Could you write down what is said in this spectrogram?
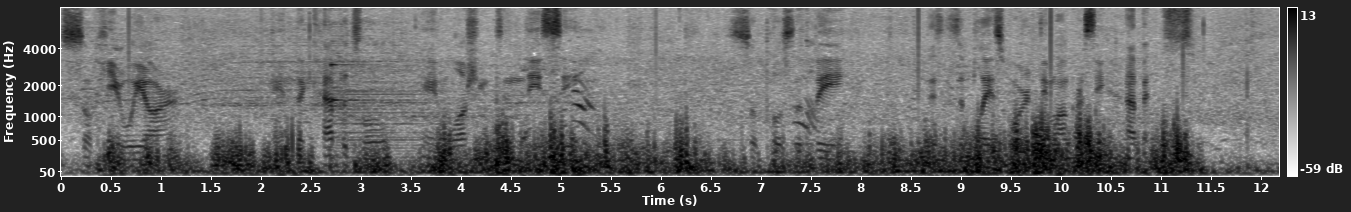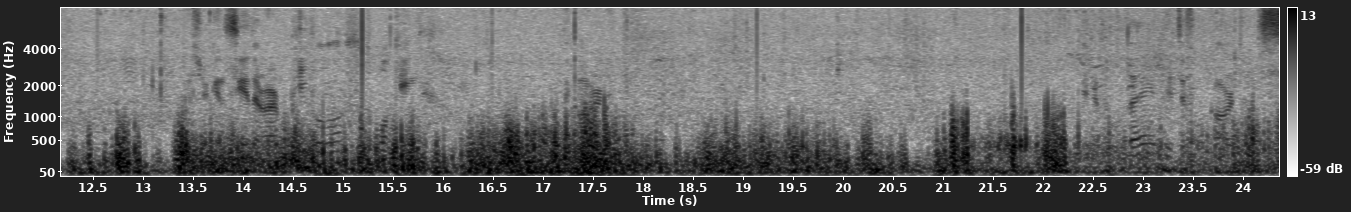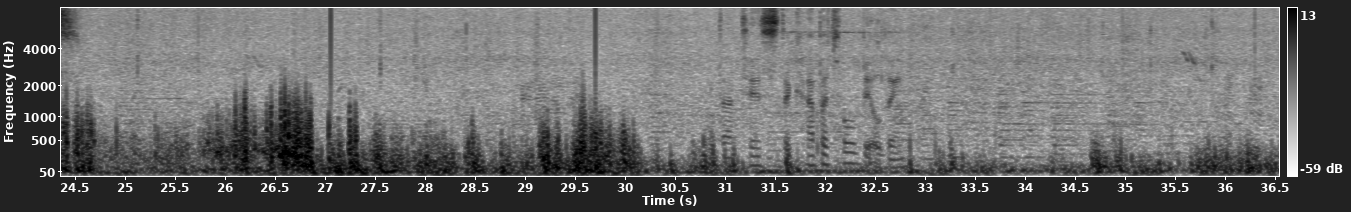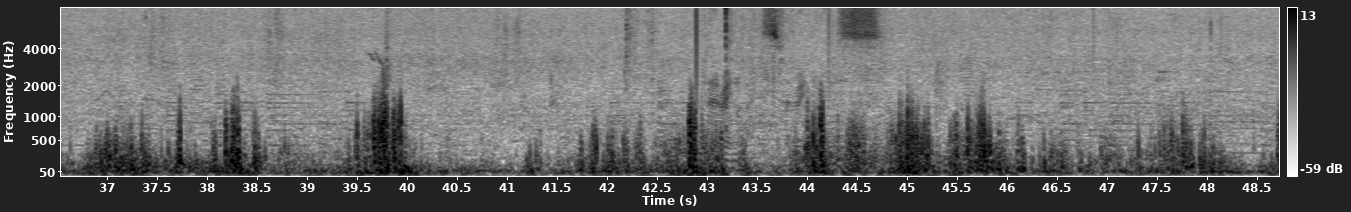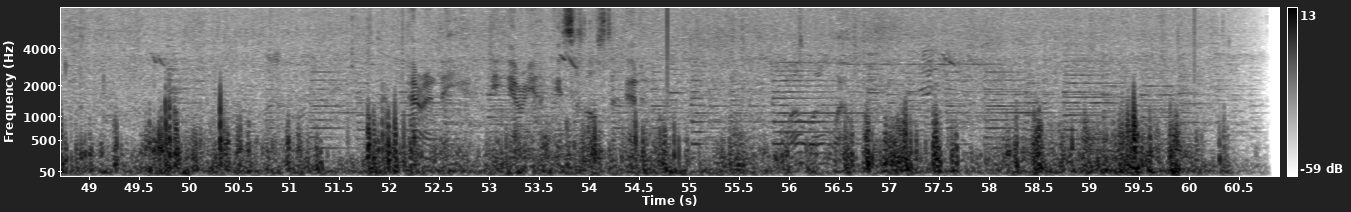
So here we are in the capital in Washington DC. Supposedly, this is Capitol building.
